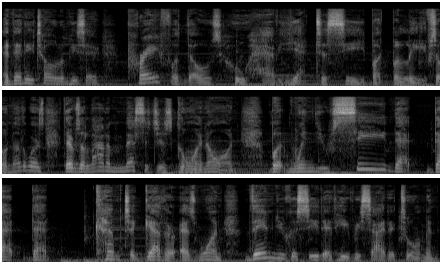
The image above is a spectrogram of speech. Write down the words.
And then he told him, He said, Pray for those who have yet to see but believe. So, in other words, there was a lot of messages going on. But when you see that that that come together as one. Then you could see that he recited to him in,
